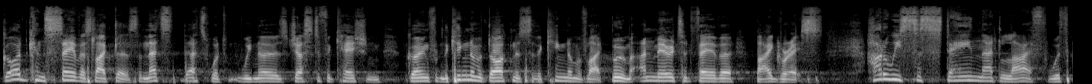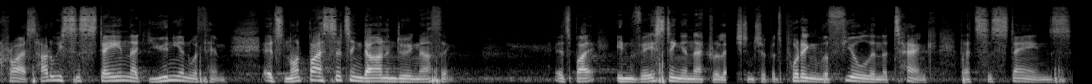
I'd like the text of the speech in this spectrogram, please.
God can save us like this, and that's, that's what we know as justification, going from the kingdom of darkness to the kingdom of light. Boom, unmerited favor by grace. How do we sustain that life with Christ? How do we sustain that union with Him? It's not by sitting down and doing nothing. It's by investing in that relationship. It's putting the fuel in the tank that sustains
